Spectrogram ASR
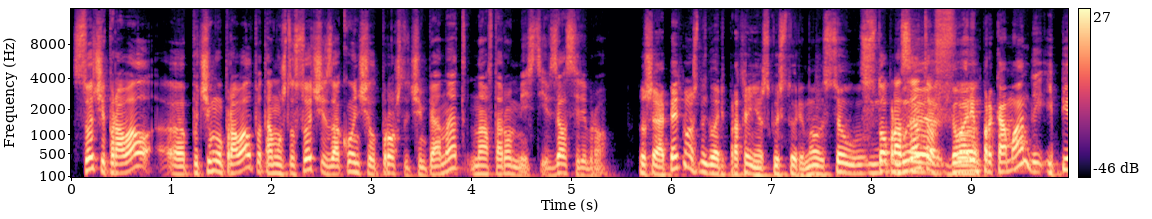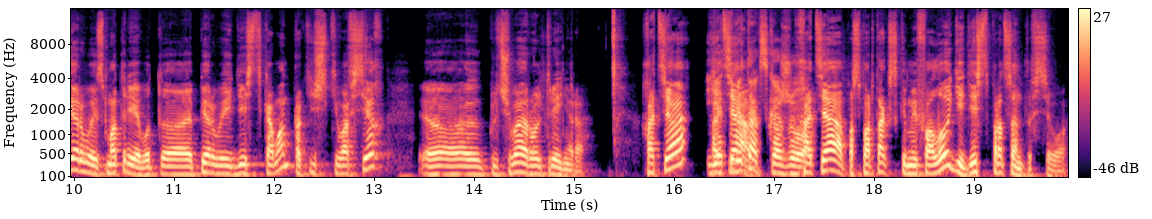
Сочи провал. Э, почему провал? Потому что Сочи закончил прошлый чемпионат на втором месте и взял серебро. Слушай, опять можно говорить про тренерскую историю? Мы все Сто процентов. говорим э, про команды, и первые, смотри, вот э, первые 10 команд практически во всех э, ключевая роль тренера. Хотя, я хотя, тебе так скажу. Хотя по спартаковской мифологии 10% всего.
